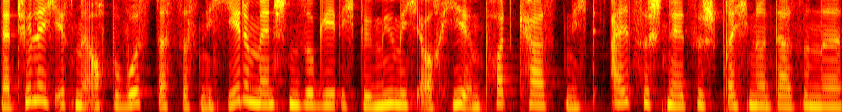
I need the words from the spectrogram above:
Natürlich ist mir auch bewusst, dass das nicht jedem Menschen so geht. Ich bemühe mich auch hier im Podcast nicht allzu schnell zu sprechen und da so eine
